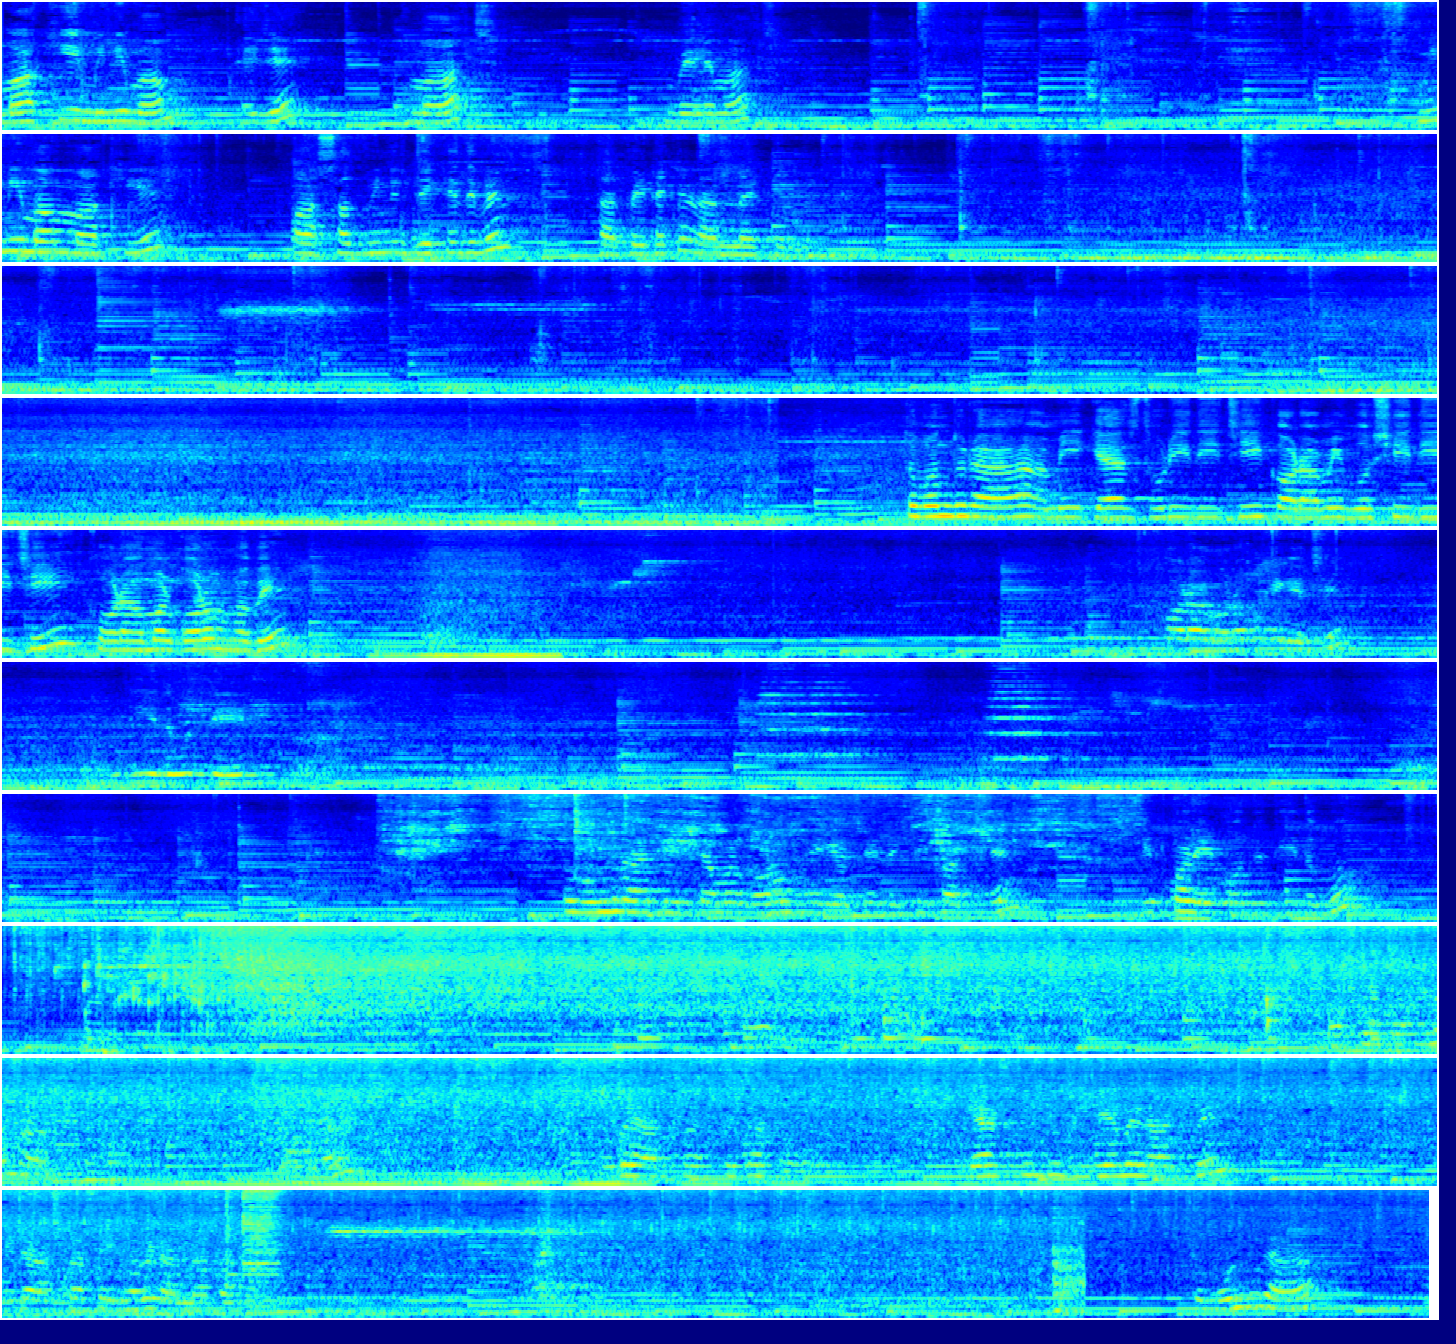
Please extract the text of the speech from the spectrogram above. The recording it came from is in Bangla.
মাখিয়ে মিনিমাম এই যে মাছ, বেলে মাছ। মিনিমাম মাখিয়ে পাঁচ সাত মিনিট দেখে দেবেন, তারপর এটাকে রান্নায় করবেন তো বন্ধুরা, আমি গ্যাস ধরিয়ে দিয়েছি, কড়া আমি বসিয়ে দিয়েছি, কড়া আমার গরম হবে। কড়া গরম হয়ে গেছে। দিয়ে দেবো তেল। তো বন্ধুরা, তেলটা আমার গরম হয়ে গেছে, দেখতেই পাচ্ছেন। এরপর এর মধ্যে দিয়ে দেবো কষানো মাছ আস্তে আস্তে গ্যাস কিন্তু এটা আস্তে আস্তে রান্নাটা তো বন্ধুরা,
